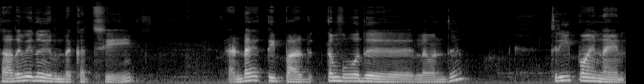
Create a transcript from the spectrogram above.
சதவீதம் இருந்த கட்சி ரெண்டாயிரத்தி பத்தொம்போதில் வந்து த்ரீ பாயிண்ட் நைன்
